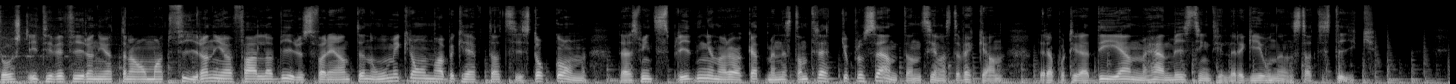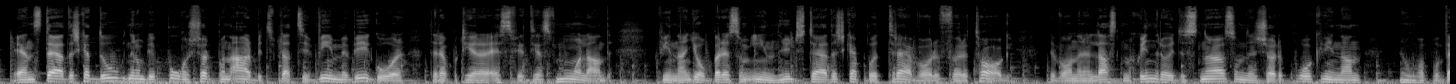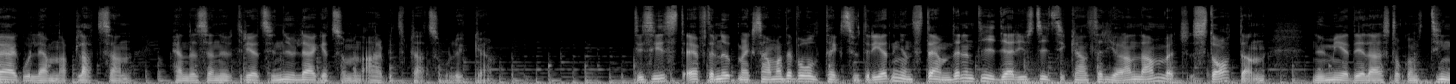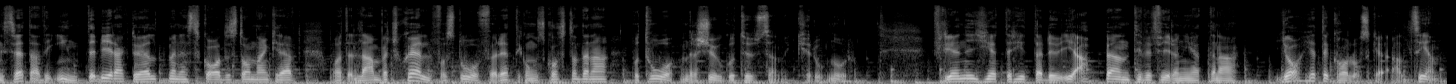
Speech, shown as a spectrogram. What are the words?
Först i TV4-nyheterna om att fyra nya fall av virusvarianten omikron har bekräftats i Stockholm, där smittspridningen har ökat med nästan 30 procent den senaste veckan. Det rapporterar DN med hänvisning till regionens statistik. En städerska dog när hon blev påkörd på en arbetsplats i Vimmerby igår, det rapporterar SVT Småland. Kvinnan jobbade som inhyrd städerska på ett trävaruföretag. Det var när en lastmaskin röjde snö som den körde på kvinnan när hon var på väg att lämna platsen. Händelsen utreds i nuläget som en arbetsplatsolycka. Till sist, efter den uppmärksammade våldtäktsutredningen stämde den tidigare justitiekansler Göran Lambert staten. Nu meddelar Stockholms tingsrätt att det inte blir aktuellt med den skadestånd han krävt och att Lambert själv får stå för rättegångskostnaderna på 220 000 kronor. Fler nyheter hittar du i appen TV4 Nyheterna. Jag heter Carl-Oskar Alsen.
